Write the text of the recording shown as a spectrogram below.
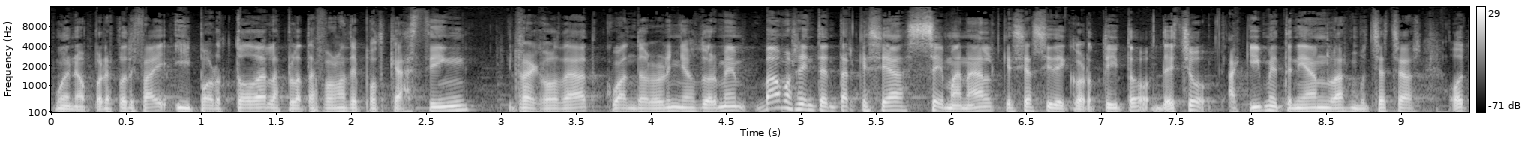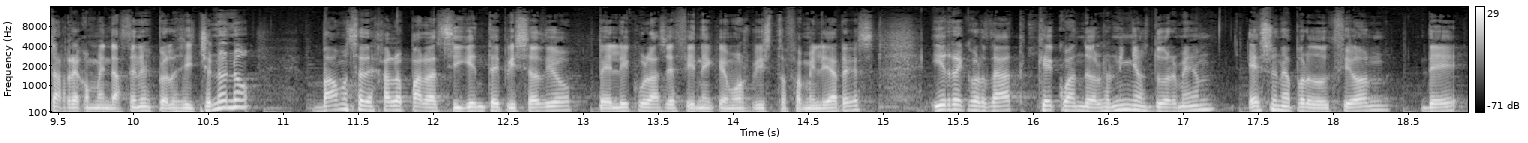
Bueno, por Spotify y por todas las plataformas de podcasting. Recordad, cuando los niños duermen, vamos a intentar que sea semanal, que sea así de cortito. De hecho, aquí me tenían las muchachas otras recomendaciones, pero les he dicho, no, no, vamos a dejarlo para el siguiente episodio, películas de cine que hemos visto familiares. Y recordad que cuando los niños duermen es una producción de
